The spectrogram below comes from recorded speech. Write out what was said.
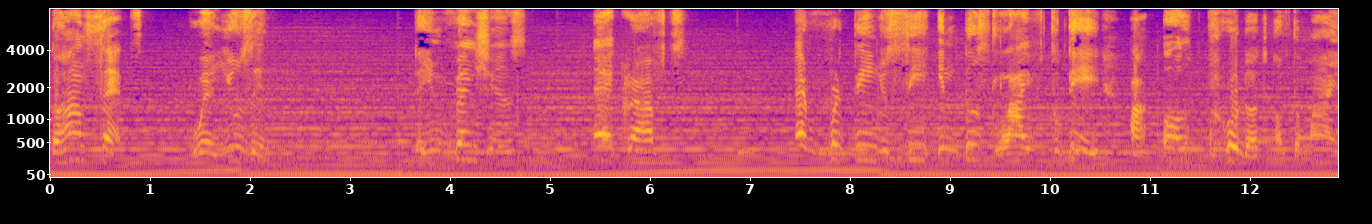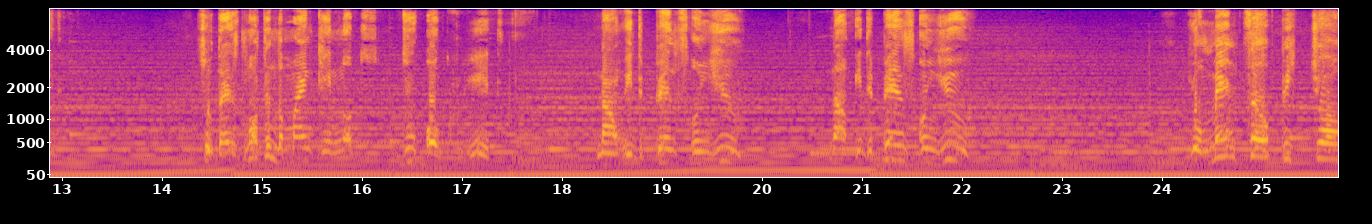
the handsets we're using, the inventions, aircraft, everything you see in this life today are all product of the mind. So there is nothing the mind cannot do or create. Now it depends on you. Now it depends on you. Your mental picture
